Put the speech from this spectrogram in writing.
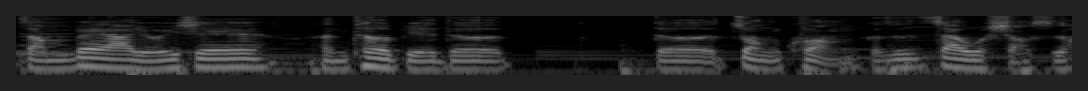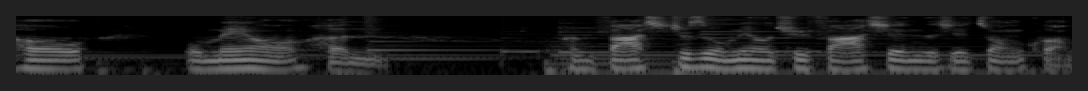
长辈啊，有一些很特别的的状况，可是在我小时候。我没有很很发，就是我没有去发现这些状况，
